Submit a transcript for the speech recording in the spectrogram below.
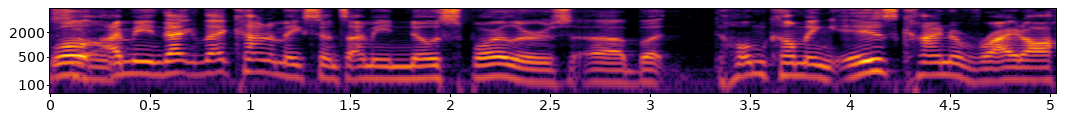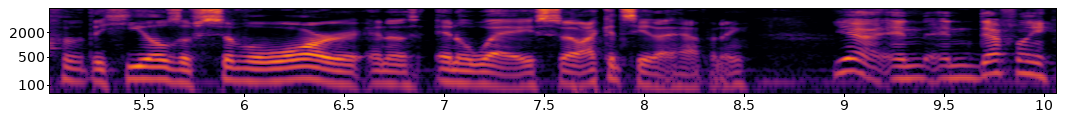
Well, so- I mean that that kind of makes sense. I mean, no spoilers, uh, but Homecoming is kind of right off of the heels of Civil War in a in a way, so I could see that happening. Yeah, and and definitely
